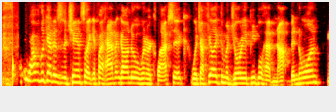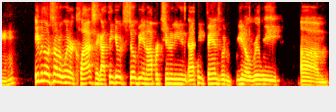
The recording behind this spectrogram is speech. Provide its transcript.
I think I would look at it as a chance, like if I haven't gone to a winter classic, which I feel like the majority of people have not been to one. Mhm. Even though it's not a winter classic, I think it would still be an opportunity, and I think fans would, you know, really, um,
